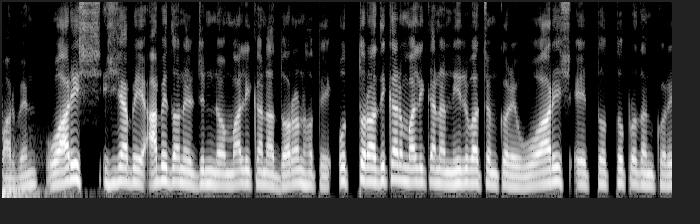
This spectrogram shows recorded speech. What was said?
পারবেন। ওয়ারিশ হিসাবে আবেদনের জন্য মালিকানা ধরন হতে উত্তরাধিকার মালিকানা নির্বাচন করে ওয়ারিশ এর তথ্য প্রদান করে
